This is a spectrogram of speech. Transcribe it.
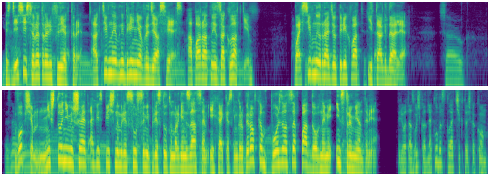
Здесь есть ретро-рефлекторы, активное внедрение в радиосвязь, аппаратные закладки, пассивный радиоперехват и так далее. В общем, ничто не мешает обеспеченным ресурсами преступным организациям и хакерским группировкам пользоваться подобными инструментами. Перевод озвучка для клуба складчик.ком.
